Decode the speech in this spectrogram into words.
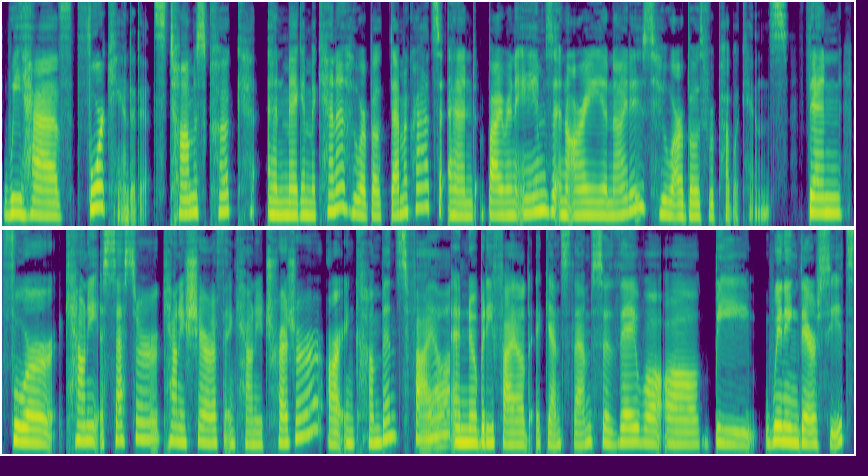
we have four candidates Thomas Cook and Megan McKenna, who are both Democrats. Democrats, and Byron Ames and Ari Ioannidis, who are both Republicans. Then for county assessor, county sheriff, and county treasurer, our incumbents file, and nobody filed against them. So they will all be winning their seats.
